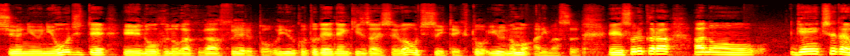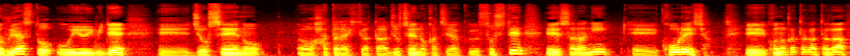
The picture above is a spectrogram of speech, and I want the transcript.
収入に応じて、えー、納付の額が増えるということで年金財政は落ち着いていくというのもあります。えー、それからあの現役世代を増やすという意味で、えー、女性の働き方、女性の活躍、そして、えー、さらに、えー、高齢者、えー、この方々が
